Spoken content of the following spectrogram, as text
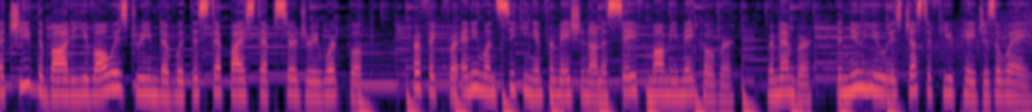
Achieve the body you've always dreamed of with this step-by-step surgery workbook, perfect for anyone seeking information on a safe mommy makeover. Remember, the new you is just a few pages away.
